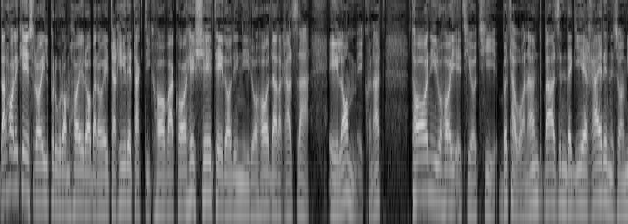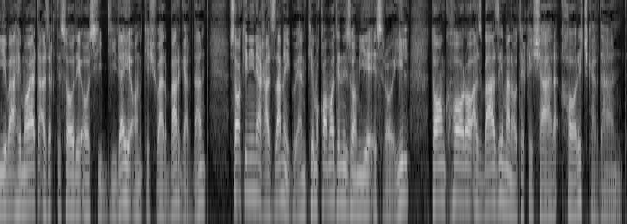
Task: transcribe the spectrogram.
در حالی که اسرائیل پروگرام های را برای تغییر تکتیک ها و کاهش تعداد نیروها در غزه اعلام می کند، تا نیروهای اتیاتی بتوانند به زندگی غیر نظامی و حمایت از اقتصاد آسیب دیده آن کشور برگردند ساکنین غزه می‌گویند که مقامات نظامی اسرائیل تانک ها را از بعض مناطق شهر خارج کردند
